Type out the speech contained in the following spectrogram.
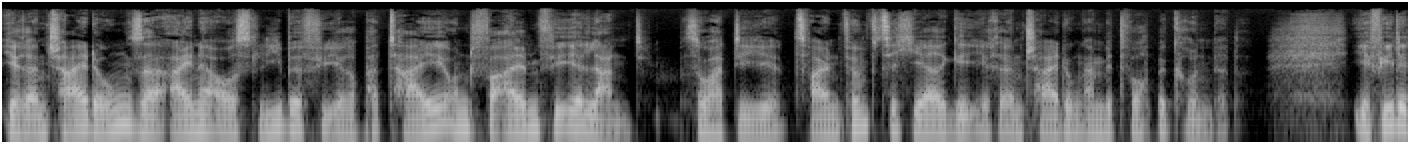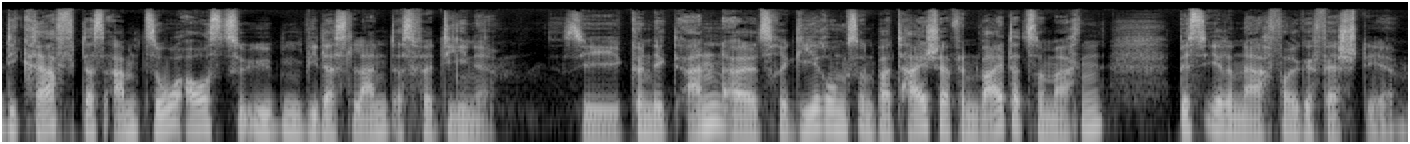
Ihre Entscheidung sei eine aus Liebe für ihre Partei und vor allem für ihr Land. So hat die 52-Jährige ihre Entscheidung am Mittwoch begründet. Ihr fehle die Kraft, das Amt so auszuüben, wie das Land es verdiene. Sie kündigt an, als Regierungs- und Parteichefin weiterzumachen, bis ihre Nachfolge feststehe.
